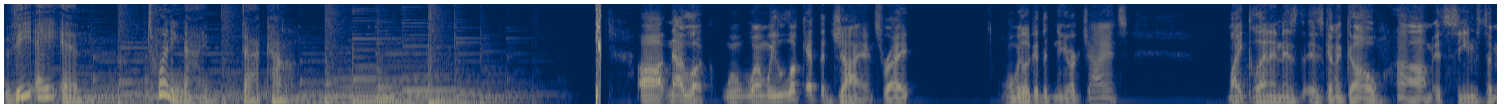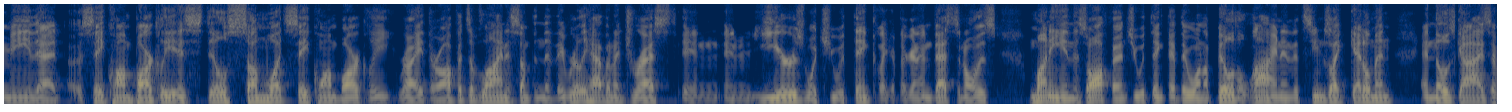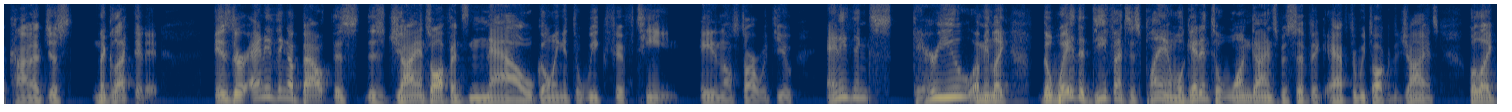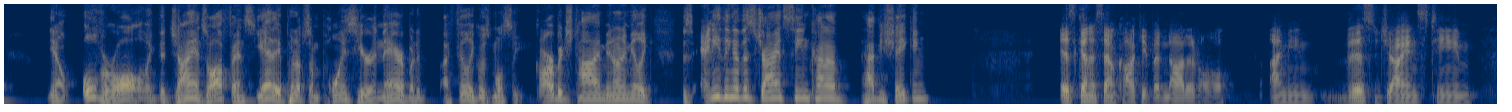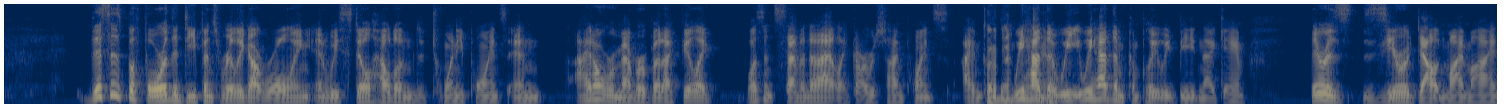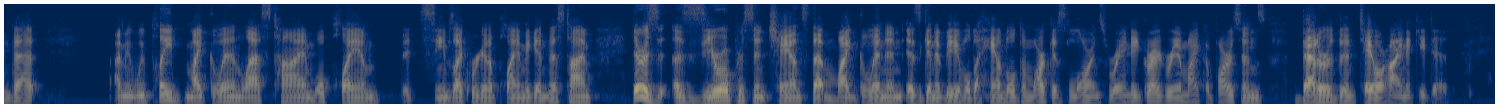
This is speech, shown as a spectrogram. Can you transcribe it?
V A N 29.com. Uh, now, look, when, when we look at the Giants, right? When we look at the New York Giants, Mike Glennon is is going to go. Um, it seems to me that uh, Saquon Barkley is still somewhat Saquon Barkley, right? Their offensive line is something that they really haven't addressed in in years. Which you would think, like if they're going to invest in all this money in this offense, you would think that they want to build a line, and it seems like Gettleman and those guys have kind of just neglected it. Is there anything about this this Giants offense now going into Week 15? Aidan, I'll start with you. Anything scare you? I mean, like the way the defense is playing, we'll get into one guy in specific after we talk to the Giants, but like, you know, overall, like the Giants offense, yeah, they put up some points here and there, but it, I feel like it was mostly garbage time. You know what I mean? Like, does anything of this Giants team kind of have you shaking? It's going to sound cocky, but not at all. I mean, this Giants team, this is before the defense really got rolling and we still held them to 20 points. And I don't remember, but I feel like wasn't seven of that like garbage time points. I could have been. We had yeah. that. We we had them completely beat in that game. There is zero doubt in my mind that. I mean, we played Mike Glennon last time. We'll play him. It seems like we're going to play him again this time. There is a zero percent chance that Mike Glennon is going to be able to handle Demarcus Lawrence, Randy Gregory, and Micah Parsons better than Taylor Heinicke did.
